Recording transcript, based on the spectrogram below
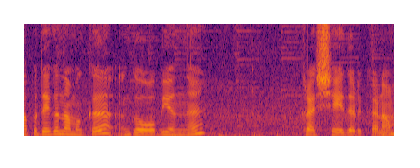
അപ്പോഴത്തേക്ക് നമുക്ക് ഗോപി ഒന്ന് ക്രഷ് ചെയ്തെടുക്കണം.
